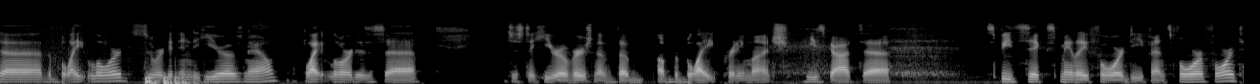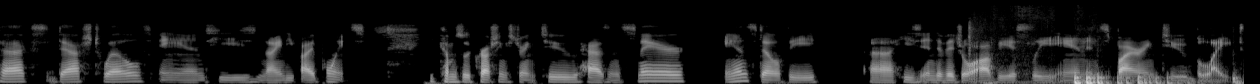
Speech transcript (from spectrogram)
uh, the Blight Lord. So we're getting into heroes now. Blight Lord is uh, just a hero version of the of the Blight, pretty much. He's got uh, speed six, melee four, defense four, four attacks, dash twelve, and he's ninety five points. He comes with crushing strength two, has ensnare and stealthy. Uh, he's individual, obviously, and inspiring to blight.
